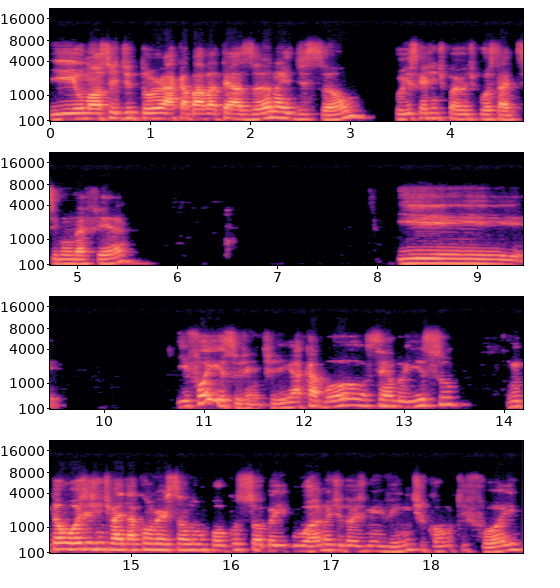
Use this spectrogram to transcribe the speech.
E o nosso editor acabava atrasando a edição, por isso que a gente parou de postar de segunda-feira. E... e foi isso, gente. E acabou sendo isso. Então hoje a gente vai estar conversando um pouco sobre o ano de 2020, como que foi,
